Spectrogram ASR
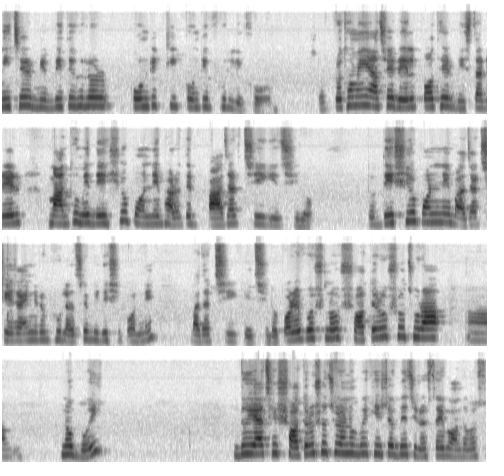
নিচের বিবৃতিগুলোর কোনটি ঠিক, কোনটি ভুল লিখো। তো প্রথমেই আছে, রেলপথের বিস্তারের মাধ্যমে দেশীয় পণ্যে ভারতের বাজার চেয়ে গিয়েছিল। তো দেশীয় পণ্যে বাজার চেয়ে যায়নি, এটা ভুল আছে, বিদেশি পণ্যে বাজার চেয়ে গিয়েছিল। পরের প্রশ্ন, সতেরোশো চূড়া নব্বই দুই আছে সতেরোশো চুরানব্বই খ্রিস্টাব্দে চিরস্থায়ী বন্দোবস্ত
